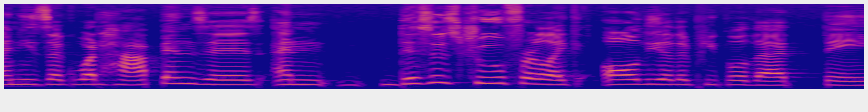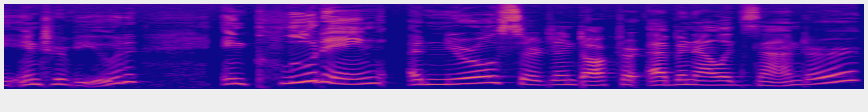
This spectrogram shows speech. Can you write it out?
And he's like, what happens is, and this is true for like all the other people that they interviewed, including a neurosurgeon, Dr. Eben Alexander,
